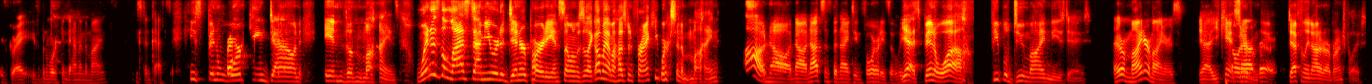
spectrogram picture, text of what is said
He's great. He's been working down in the mines. He's fantastic. He's been working down in the mines. When is the last time you were at a dinner party and someone was like, "Oh man, my husband Frank, he works in a mine." Oh no, no, not since the 1940s at least. Yeah, it's been a while. People do mine these days. there are minor miners. Yeah, you can't oh, going serve them. there. Definitely not at our brunch place.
